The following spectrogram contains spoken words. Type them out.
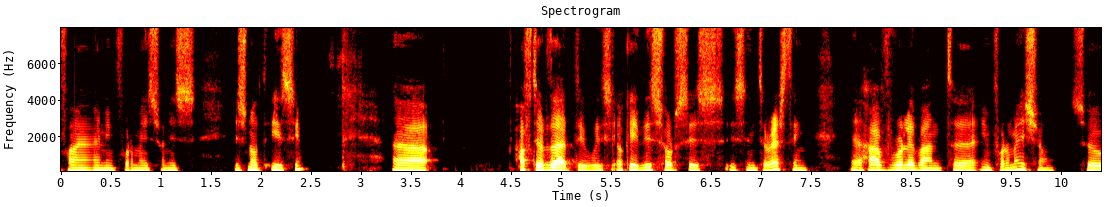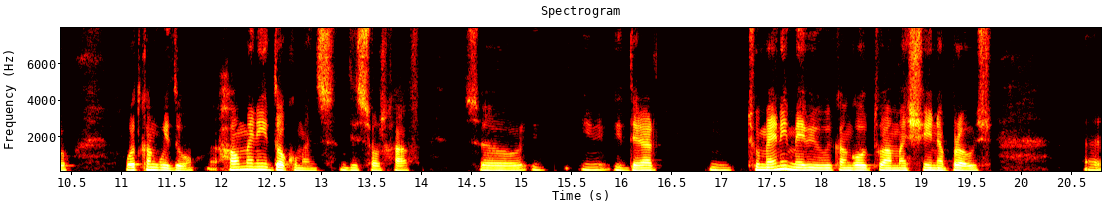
find information is is not easy. Uh, after that, it was okay. This source is is interesting. Uh, have relevant information. So what can we do? How many documents this source have? So if, if there are too many, maybe we can go to a machine approach, uh,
